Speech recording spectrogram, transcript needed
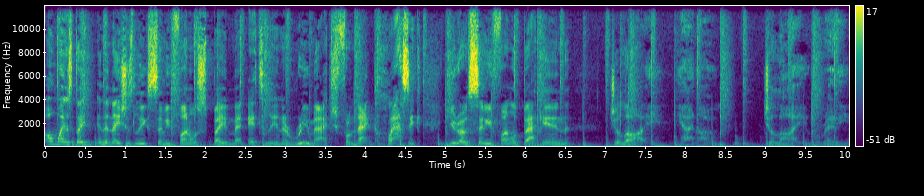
On Wednesday, in the Nations League semi final, Spain met Italy in a rematch from that classic Euro semi final back in July. Yeah, I know, July already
